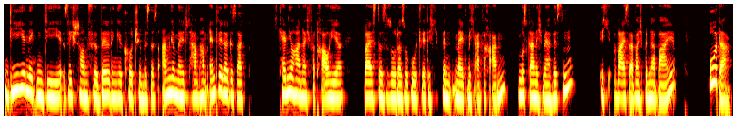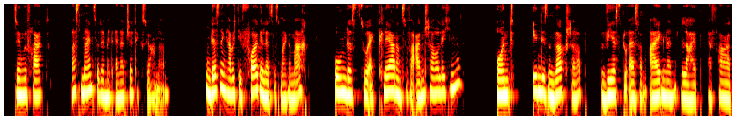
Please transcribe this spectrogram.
diejenigen, die sich schon für Building Your Coaching Business angemeldet haben, haben entweder gesagt, ich kenne Johanna, ich vertraue hier, weiß, dass es so oder so gut wird. Ich melde mich einfach an. Ich muss gar nicht mehr wissen. Ich weiß einfach, ich bin dabei. Oder sie haben gefragt, was meinst du denn mit Energetics, Johanna? Und deswegen habe ich die Folge letztes Mal gemacht, um das zu erklären und zu veranschaulichen. Und in diesem Workshop wirst du es am eigenen Leib erfahren,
